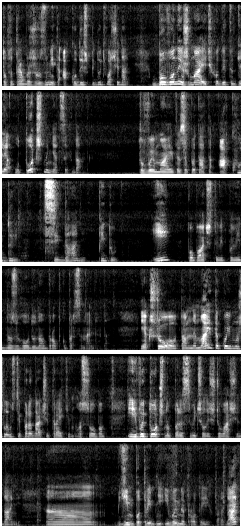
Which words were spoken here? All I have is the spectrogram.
Тобто треба ж розуміти, а куди ж підуть ваші дані? Бо вони ж мають ходити для уточнення цих даних. То ви маєте запитати, а куди ці дані підуть? І побачити відповідну згоду на обробку персональних даних. Якщо там немає такої можливості передачі третім особам, і ви точно пересвідчили, що ваші дані їм потрібні, і ви не проти їх передати,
